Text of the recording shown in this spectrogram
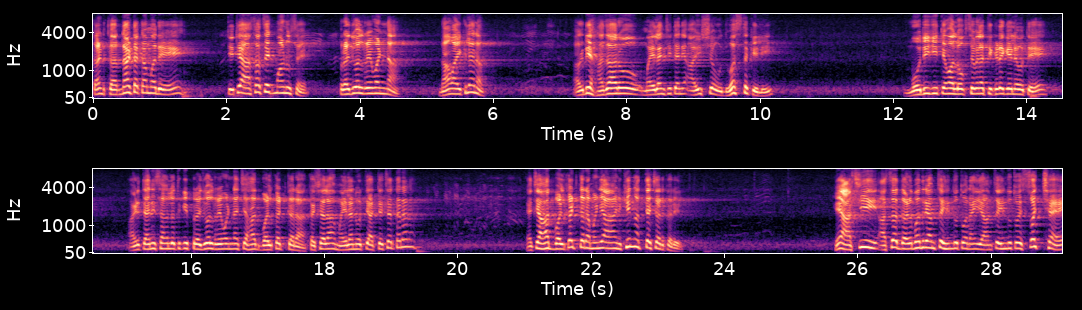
कारण कर्नाटकामध्ये तिथे असाच एक माणूस आहे प्रज्वल रेवण्णा. नाव ऐकलं ना? अगदी हजारो महिलांची त्यांनी आयुष्य उद्ध्वस्त केली. मोदीजी तेव्हा लोकसभेला तिकडे गेले होते आणि त्यांनी सांगलं होतं की प्रज्वल रेवण्णाचे हात बळकट करा. कशाला? महिलांवरती अत्याचार करा ना. याचे हात बळकट करा म्हणजे आणखीन अत्याचार करेल. हे अशी असं दळभद्रे आमचं हिंदुत्व नाही. आमचं हिंदुत्व स्वच्छ आहे.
